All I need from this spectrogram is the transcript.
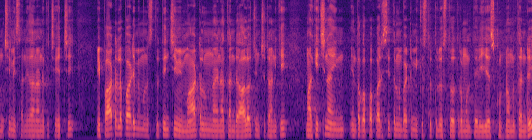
ఉంచి మీ సన్నిధానానికి చేర్చి మీ పాటలు పాడి మిమ్మల్ని స్థుతించి మీ మాటలను నాయన తండ్రి ఆలోచించడానికి మాకు ఇచ్చిన ఇంత గొప్ప పరిస్థితులను బట్టి మీకు స్థుతులు స్తోత్రములు తెలియజేసుకుంటున్నాము తండ్రి.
